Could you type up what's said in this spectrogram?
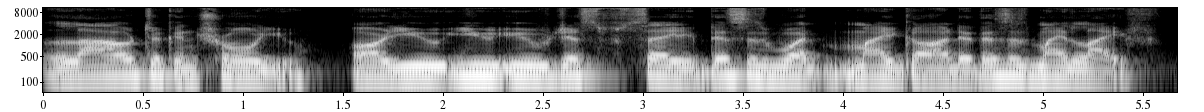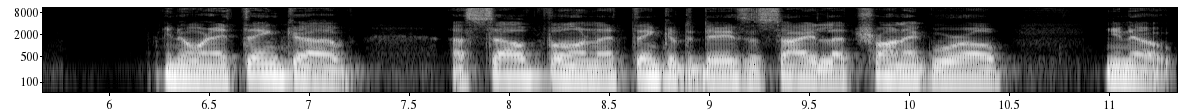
allow to control you? Or you, you, you just say, this is what my God is, this is my life. You know, when I think of a cell phone, I think of today's society, electronic world, you know,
